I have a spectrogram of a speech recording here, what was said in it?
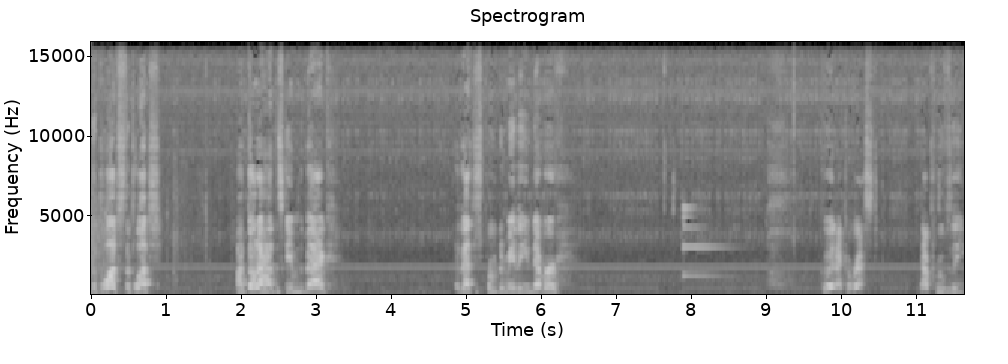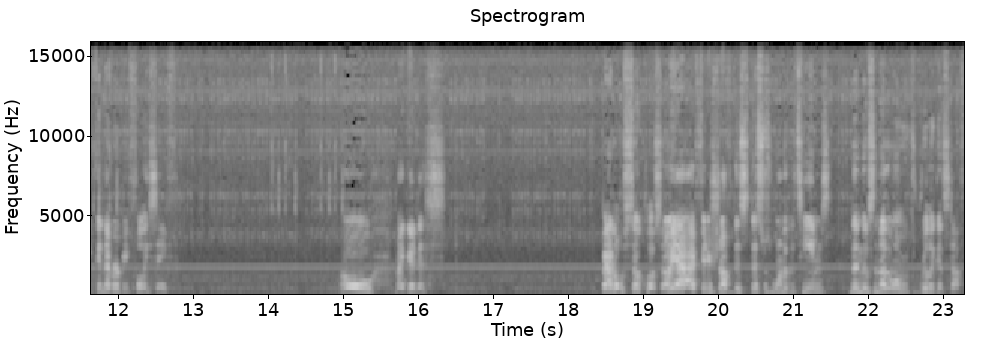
the clutch, the clutch. I thought I had this game in the bag. That just proved to me that you never Good, I can rest. That proves that you can never be fully safe. Oh, my goodness. Battle was so close. Oh yeah, I finished off this. This was one of the teams. then there's another one with really good stuff.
